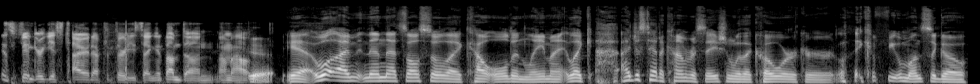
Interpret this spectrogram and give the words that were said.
his finger gets tired after 30 seconds. I'm done. I'm out. yeah. Yeah, well, I mean, then that's also like how old and lame I like. I just had a conversation with a coworker like a few months ago,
